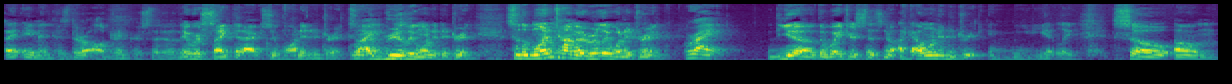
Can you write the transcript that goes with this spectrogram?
"Amen," because they're all drinkers. So they were psyched that I actually wanted a drink. So I really wanted a drink. So the one time I really want to drink, Right. you know, the waitress says no. Like I wanted to drink immediately. So, um,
